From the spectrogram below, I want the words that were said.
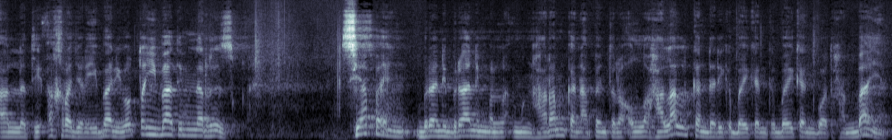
allati, akhraja ibadi wa tayyibati minar rizq. Siapa yang berani-berani mengharamkan apa yang telah Allah halalkan dari kebaikan-kebaikan buat hambanya.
